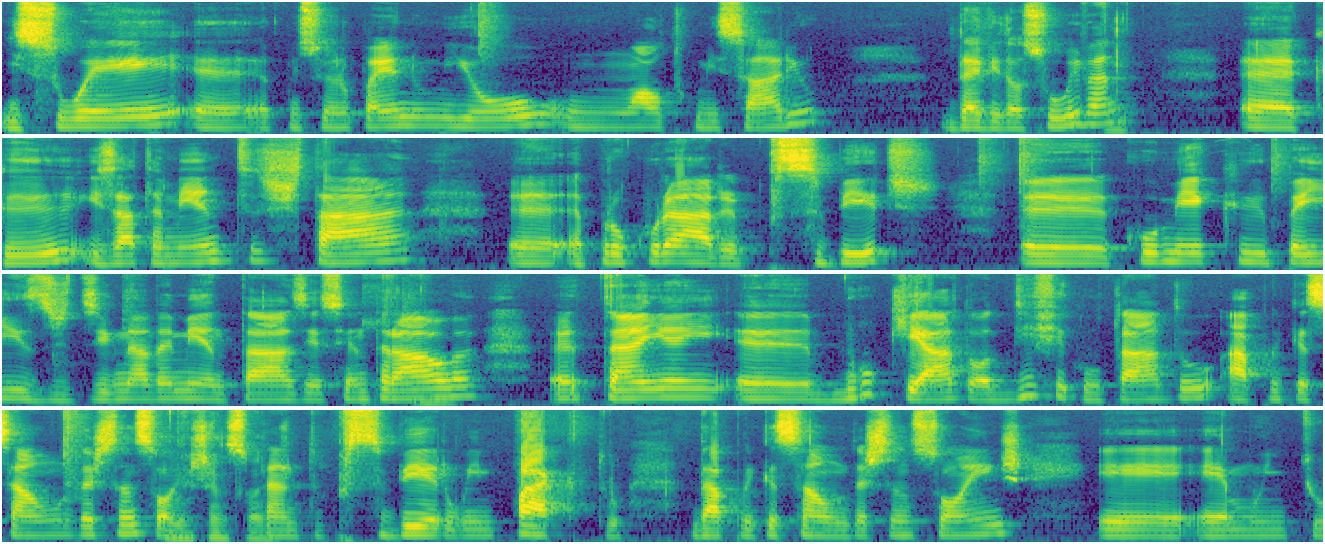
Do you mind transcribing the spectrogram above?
Isso é, a Comissão Europeia nomeou um alto comissário, David O'Sullivan, que exatamente está a procurar perceber Uh, como é que países, designadamente da Ásia Central, uh, têm uh, bloqueado ou dificultado a aplicação das sanções. sanções. Portanto, perceber o impacto da aplicação das sanções é, é muito,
